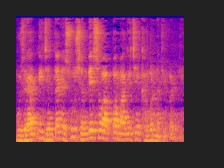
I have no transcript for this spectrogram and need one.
ગુજરાતની જનતાને શું સંદેશો આપવા માંગે છે ખબર નથી પડતી.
